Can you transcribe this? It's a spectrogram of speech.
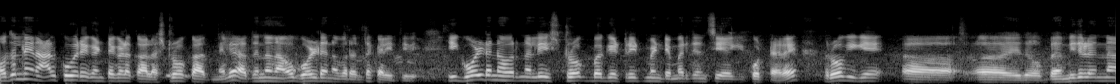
ಮೊದಲನೇ ನಾಲ್ಕೂವರೆ ಗಂಟೆಗಳ ಕಾಲ ಸ್ಟ್ರೋಕ್ ಆದಮೇಲೆ ಅದನ್ನು ನಾವು ಗೋಲ್ಡನ್ ಅವರ್ ಅಂತ ಕರಿತೀವಿ. ಈ ಗೋಲ್ಡನ್ ಅವರ್ನಲ್ಲಿ ಸ್ಟ್ರೋಕ್ ಬಗ್ಗೆ ಟ್ರೀಟ್ಮೆಂಟ್ ಎಮರ್ಜೆನ್ಸಿಯಾಗಿ ಕೊಟ್ಟರೆ, ರೋಗಿಗೆ ಇದು ಮಿದುಳನ್ನು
